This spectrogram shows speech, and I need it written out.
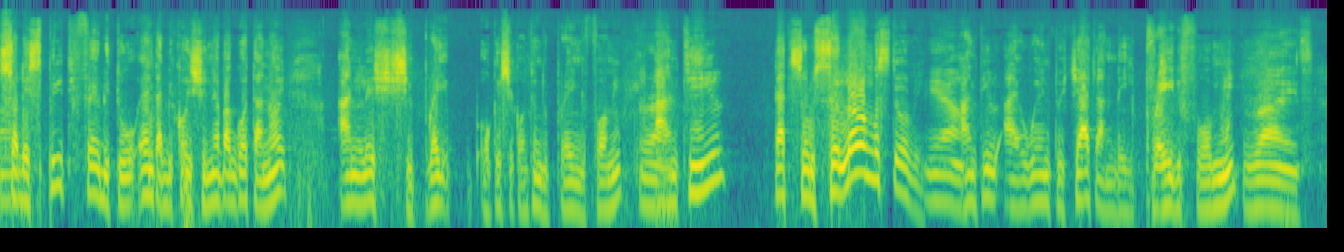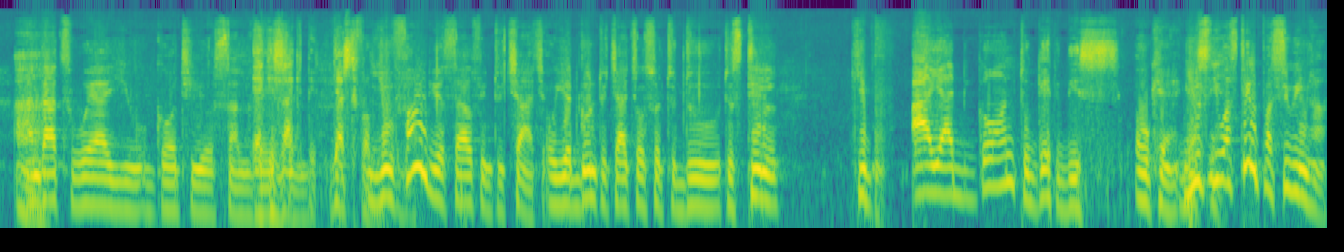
So the spirit failed to enter because she never got annoyed unless she pray. Okay, she continued praying for me Right. until that's also a long story. Yeah. Until I went to church and they prayed for me. Right. and that's where you got your salvation. Exactly. Just from You found yourself into church, or you had gone to church also to do, to still keep. I had gone to get this. Okay. Yes. You, you were still pursuing her.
